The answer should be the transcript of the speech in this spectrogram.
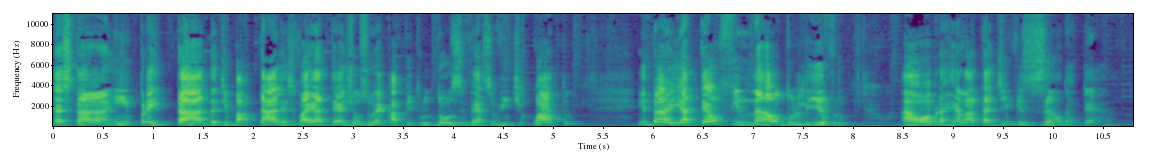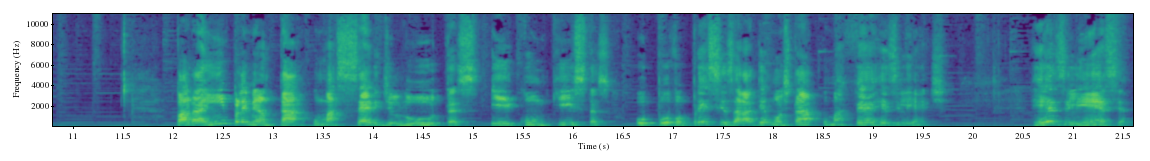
Esta empreitada de batalhas vai até Josué capítulo 12, verso 24, e daí até o final do livro, a obra relata a divisão da terra. Para implementar uma série de lutas e conquistas, o povo precisará demonstrar uma fé resiliente. Resiliência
